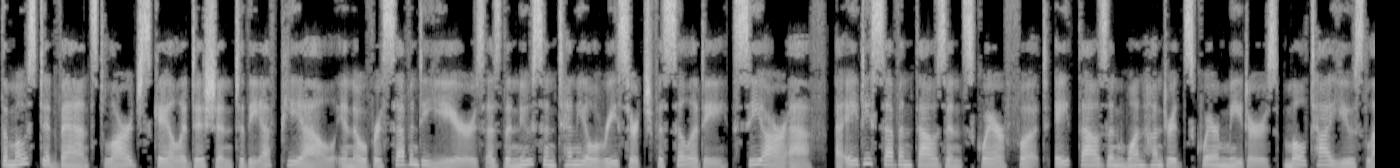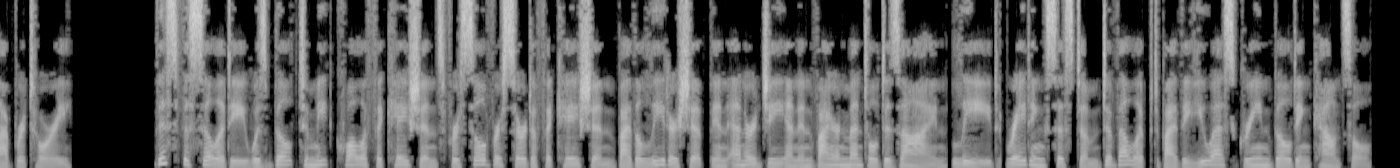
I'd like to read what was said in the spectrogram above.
The most advanced large-scale addition to the FPL in over 70 years is the new Centennial Research Facility (CRF), a 87,000 square foot (8,100 square meters) multi-use laboratory. This facility was built to meet qualifications for silver certification by the Leadership in Energy and Environmental Design rating system developed by the U.S. Green Building Council.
